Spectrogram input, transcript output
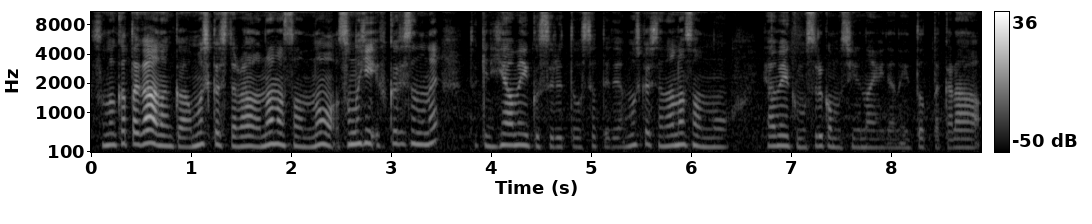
その方がなんかもしかしたらナナさんのその日福フェスのね時にヘアメイクするっておっしゃっててもしかしたらナナさんのヘアメイクもするかもしれないみたいな言っとったから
